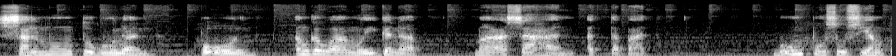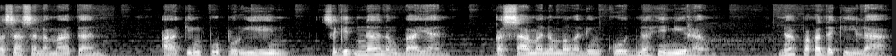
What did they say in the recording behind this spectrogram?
Salmong tugunan, poon, ang gawa mo'y ganap, maasahan at tapat. Buong puso siyang pasasalamatan, aking pupurihin sa gitna ng bayan, kasama ng mga lingkod na hinirang. Napakadakila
